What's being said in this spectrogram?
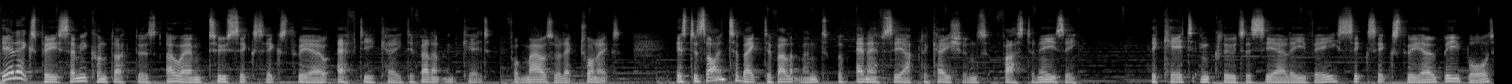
The NXP Semiconductors OM26630 FDK development kit from Mouser Electronics is designed to make development of NFC applications fast and easy. The kit includes a CLEV 6630B board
